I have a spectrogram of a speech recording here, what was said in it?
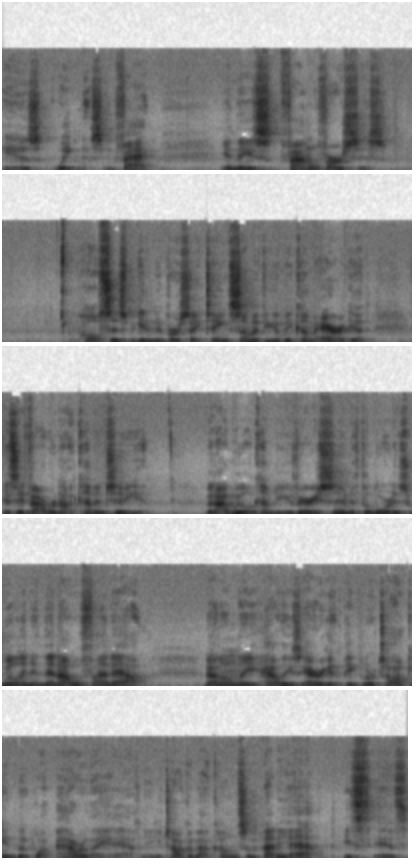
is weakness. In fact, in these final verses, Paul says, beginning in verse 18, Some of you have become arrogant as if I were not coming to you. But I will come to you very soon if the Lord is willing, and then I will find out not only how these arrogant people are talking, but what power they have. Now, you talk about calling somebody out. He says,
